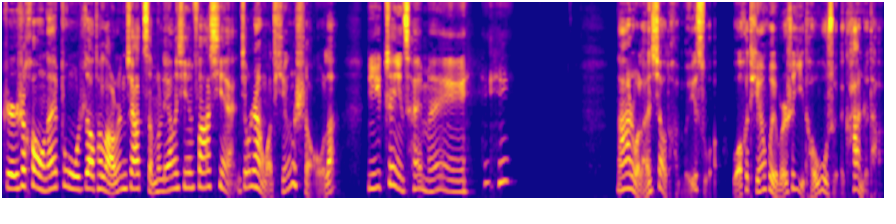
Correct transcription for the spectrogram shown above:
只是后来不知道他老人家怎么良心发现，就让我停手了。你这才没，嘿嘿。那若兰笑得很猥琐，我和田慧文是一头雾水的看着他。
